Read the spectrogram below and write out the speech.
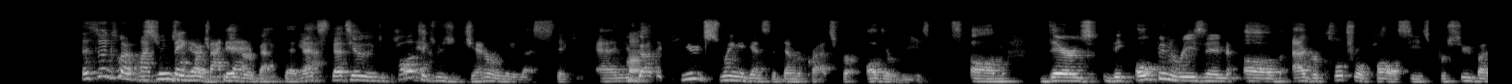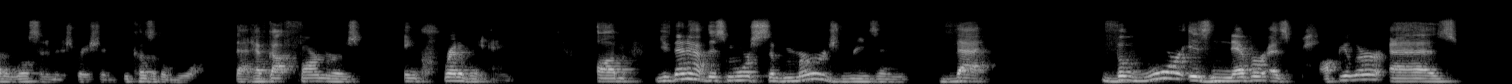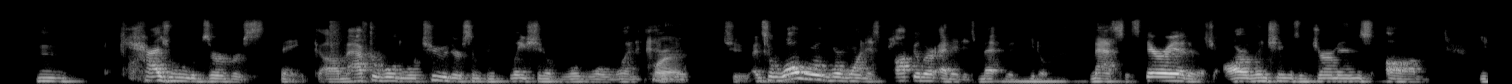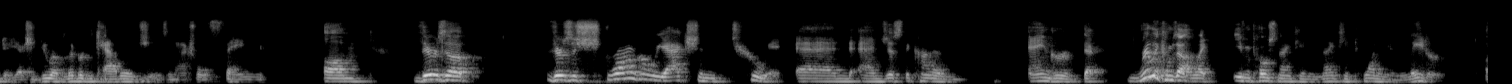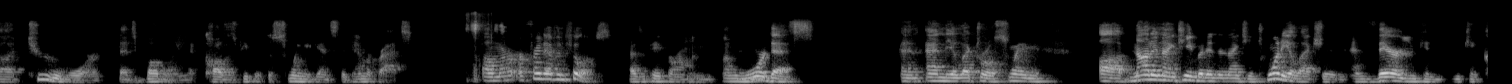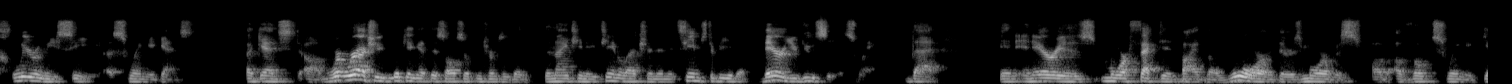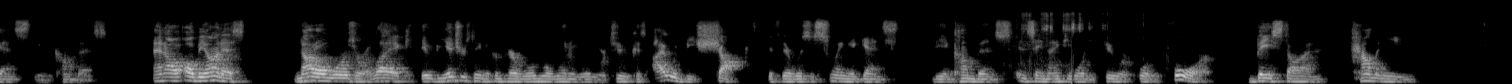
the swings were much swings bigger, were much back, bigger then. back then. Yeah. That's that's the other thing. Politics yeah. was generally less sticky, and you've huh. got the huge swing against the Democrats for other reasons. Um, there's the open reason of agricultural policies pursued by the Wilson administration because of the war that have got farmers incredibly angry. Um, you then have this more submerged reason that the war is never as popular as casual observers think. Um, after World War II, there's some conflation of World War One and right. World War II. And so while World War One is popular and it is met with, you know, mass hysteria, there actually are lynchings of Germans. Um, you know, you actually do have Liberty Cabbage is an actual thing. Um, there's a there's a stronger reaction to it and and just the kind of anger that really comes out in like even post 19 and 1920 and later uh, to the war that's bubbling that causes people to swing against the Democrats. Um, our, our, friend Evan Phillips has a paper on on war mm-hmm. deaths and and the electoral swing, uh, not in 19 but in the 1920 election, and there you can you can clearly see a swing against against. Um, we're we're actually looking at this also in terms of the the 1918 election, and it seems to be that there you do see a swing that in, in areas more affected by the war, there's more of a, a, a vote swing against the incumbents. And I'll, I'll, be honest, not all wars are alike. It would be interesting to compare World War One and World War Two because I would be shocked if there was a swing against the incumbents in say 1942 or 44 based on how many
